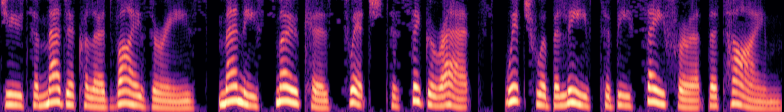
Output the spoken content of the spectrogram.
due to medical advisories, many smokers switched to cigarettes, which were believed to be safer at the time.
